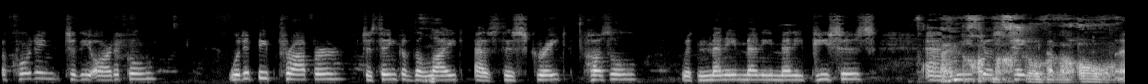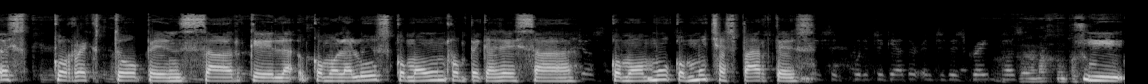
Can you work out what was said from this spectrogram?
according to the article, would it be proper to think of the light as this great puzzle with many, many, many pieces? And we just take a... Correcto pensar que la, como la luz, como un rompecabezas, como con muchas partes, y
